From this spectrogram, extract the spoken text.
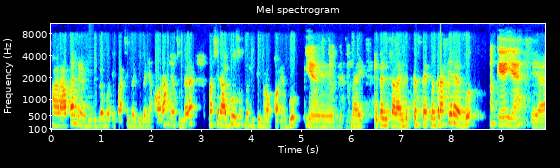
harapan ya Bu, juga motivasi bagi banyak orang yang sebenarnya masih ragu untuk berhenti merokok ya Bu. Iya, betul, betul. Baik, kita bisa lanjut ke statement terakhir ya Bu. Oke okay, ya. Iya,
